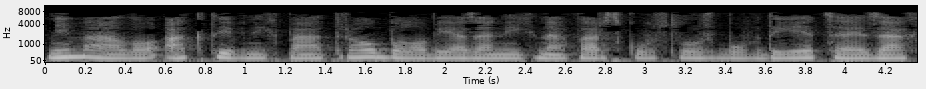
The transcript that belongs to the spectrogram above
Nemálo aktívnych pátrov bolo viazaných na farskú službu v diecézach.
